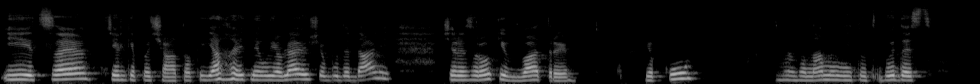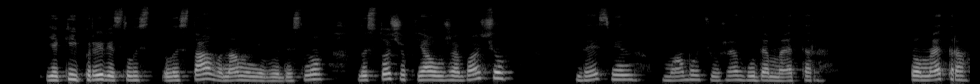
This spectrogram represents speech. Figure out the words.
І це тільки початок. Я навіть не уявляю, що буде далі через років 2-3, яку вона мені тут видасть, який приріст листа вона мені видасть. Ну, листочок я вже бачу, десь він, мабуть, вже буде метр. До метра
